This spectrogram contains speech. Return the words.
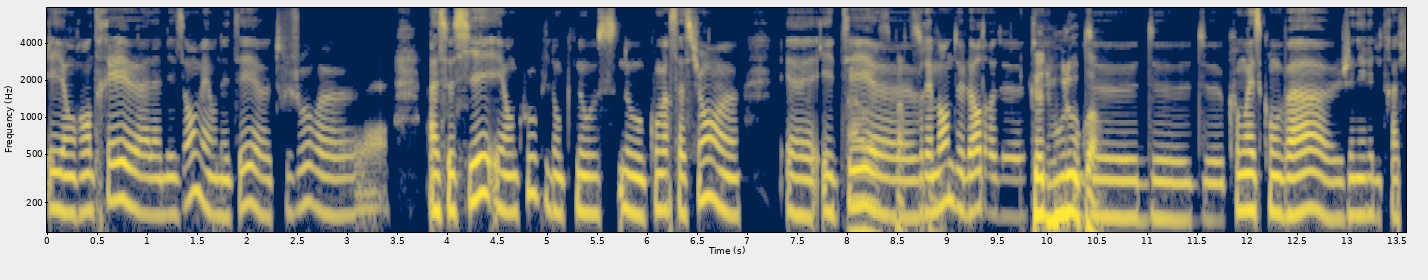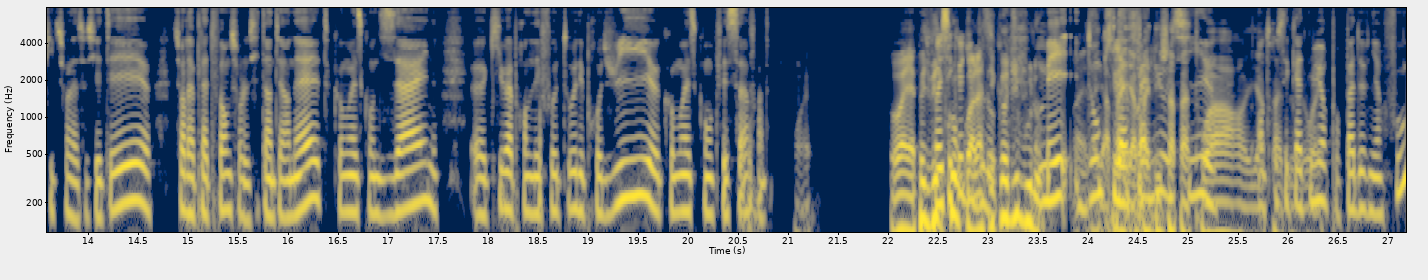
et on rentrait euh, à la maison, mais on était euh, toujours euh, associés et en couple. Donc nos, nos conversations euh, étaient Ah ouais, parti. vraiment de l'ordre de, Que de boulot quoi. de, de, de comment est-ce qu'on va générer du trafic sur la société, sur la plateforme, sur le site internet, comment est-ce qu'on design, qui va prendre les photos des produits, comment est-ce qu'on fait ça. Enfin, Ouais, il n'y a pas de vie Ouais, de couple, c'est que du boulot. Mais Ouais, donc il a pas fallu aussi, euh, entre ces de- quatre ouais. murs pour pas devenir fou,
